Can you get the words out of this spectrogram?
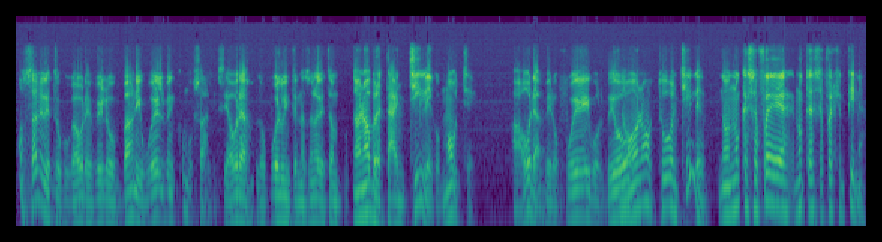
¿Cómo salen estos jugadores, Velo? Van y vuelven, ¿cómo salen? Si ahora los vuelos internacionales están... No, no, pero está en Chile con Mouche. Ahora, pero fue y volvió... No, no, estuvo en Chile. No, nunca se fue, nunca se fue a Argentina.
